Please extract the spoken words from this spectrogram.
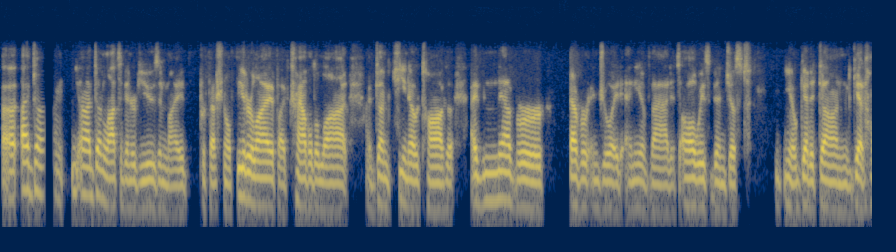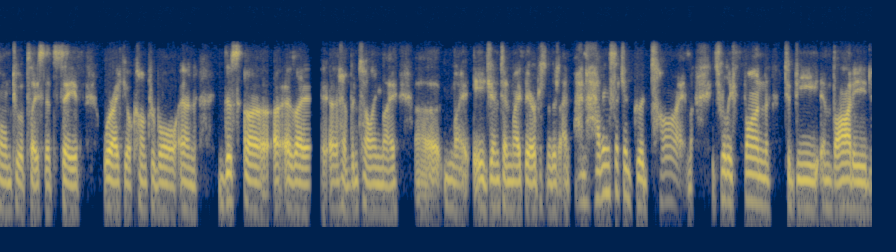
uh, I've done you know, I've done lots of interviews in my professional theater life. I've traveled a lot. I've done keynote talks. I've never ever enjoyed any of that. It's always been just you know get it done, get home to a place that's safe where I feel comfortable. And this, uh, uh as I have been telling my uh, my agent and my therapist, and others, I'm, I'm having such a good time. It's really fun to be embodied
